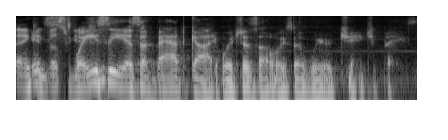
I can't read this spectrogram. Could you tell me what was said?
bank It's. Swayze is a bad guy, which is always a weird change of pace.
